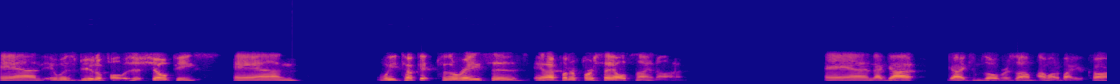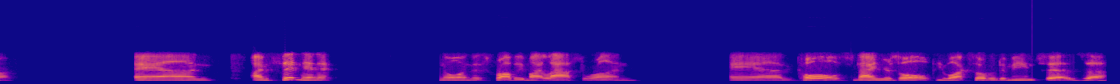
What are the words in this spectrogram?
and it was beautiful. It was a showpiece, and we took it to the races, and I put a for sale sign on it. And a guy guy comes over and says, "I want to buy your car." And I'm sitting in it, knowing this is probably my last run. And Cole's nine years old. He walks over to me and says, uh,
